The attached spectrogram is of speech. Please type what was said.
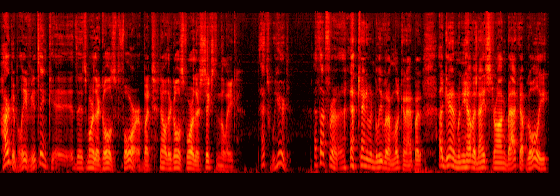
Hard to believe. You'd think uh, it's more their goals for, but no, their goals for, they're sixth in the league. That's weird. I thought for, I can't even believe what I'm looking at. But again, when you have a nice, strong backup goalie,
